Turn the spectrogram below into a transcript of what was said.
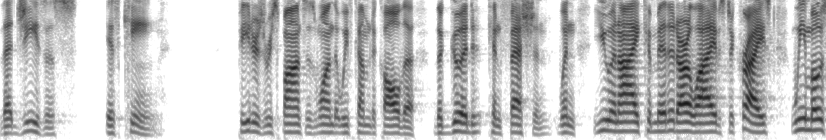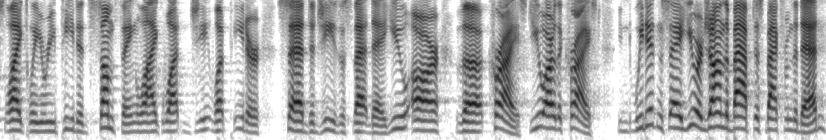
that Jesus is king. Peter's response is one that we've come to call the, the good confession. When you and I committed our lives to Christ, we most likely repeated something like what, G, what Peter said to Jesus that day You are the Christ. You are the Christ. We didn't say, You are John the Baptist back from the dead.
